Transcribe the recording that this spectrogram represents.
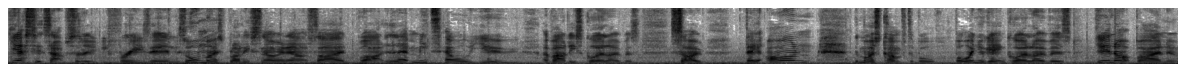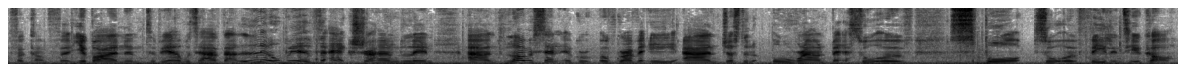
Yes, it's absolutely freezing. It's almost bloody snowing outside, but let me tell you about these coilovers. So they aren't the most comfortable, but when you're getting coilovers, you're not buying them for comfort. You're buying them to be able to have that little bit of extra handling and lower center of gravity and just an all-round better sort of sport sort of feeling to your car.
